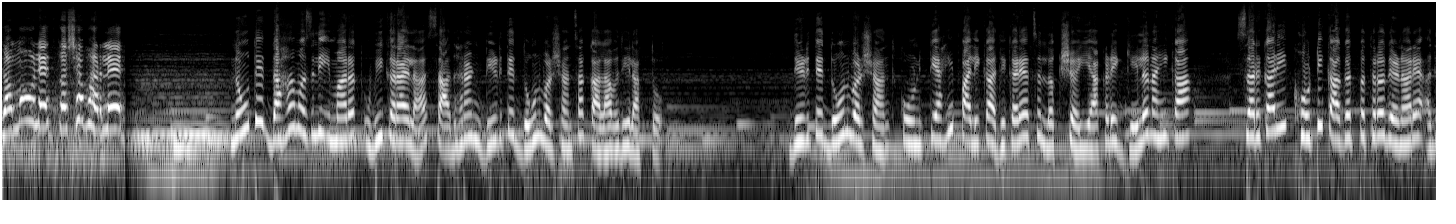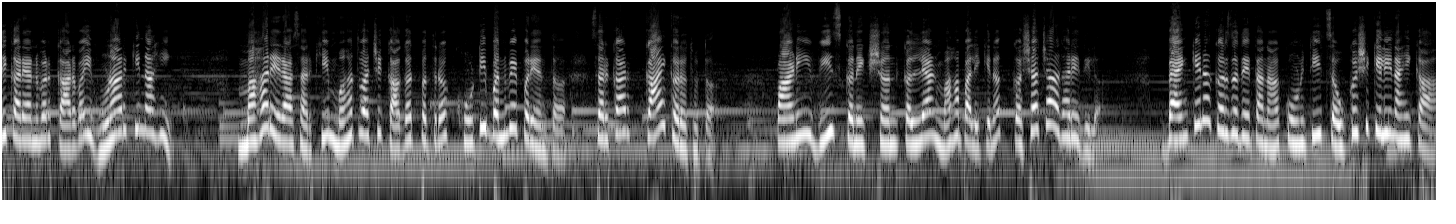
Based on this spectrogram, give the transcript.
जमवलेत कसे भरलेत. नऊ ते दहा मजली इमारत उभी करायला साधारण दीड ते दोन वर्षांचा कालावधी लागतो. दीड ते दोन वर्षांत कोणत्याही पालिका अधिकाऱ्याचं लक्ष याकडे गेलं नाही का? सरकारी खोटी कागदपत्र देणाऱ्या अधिकाऱ्यांवर कारवाई होणार की नाही? महारेरासारखी महत्वाची कागदपत्र खोटी बनवेपर्यंत सरकार काय करत होतं? पाणी वीज कनेक्शन कल्याण महापालिकेनं कशाच्या आधारे दिलं? बँकेनं कर्ज देताना कोणती चौकशी केली नाही का?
